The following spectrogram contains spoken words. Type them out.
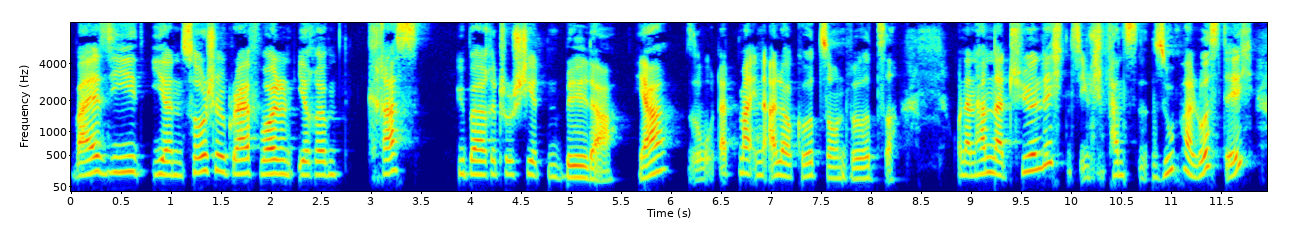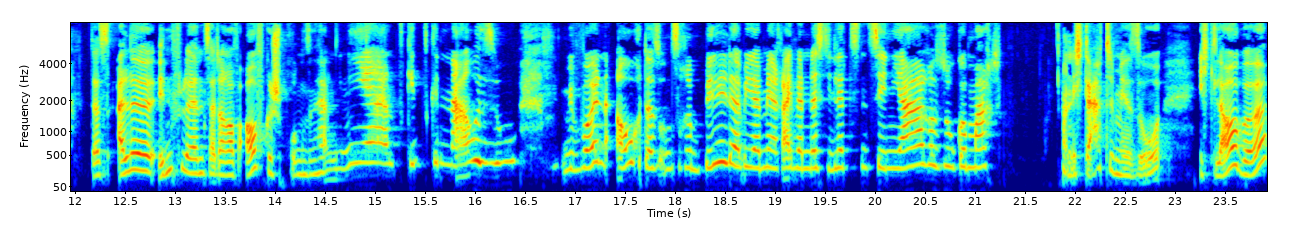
weil sie ihren Social Graph wollen und ihre krass überretuschierten Bilder. Ja, so, das mal in aller Kürze und Würze. Und dann haben natürlich, ich fand es super lustig, dass alle Influencer darauf aufgesprungen sind, haben, ja, uns geht's genauso. Wir wollen auch, dass unsere Bilder wieder mehr rein. Wir haben das die letzten zehn Jahre so gemacht. Und ich dachte mir so, ich glaube,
